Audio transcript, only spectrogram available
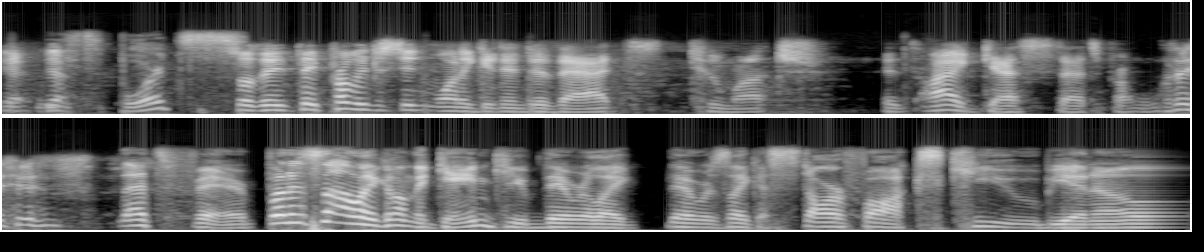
yeah, yeah. Sports. So they they probably just didn't want to get into that too much. It, I guess that's probably what it is. That's fair, but it's not like on the GameCube they were like there was like a Star Fox Cube, you know,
